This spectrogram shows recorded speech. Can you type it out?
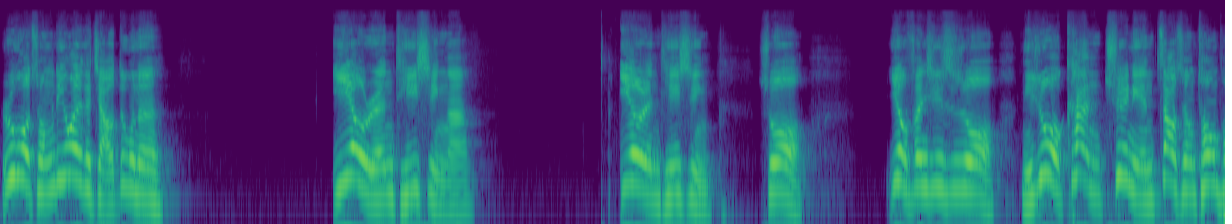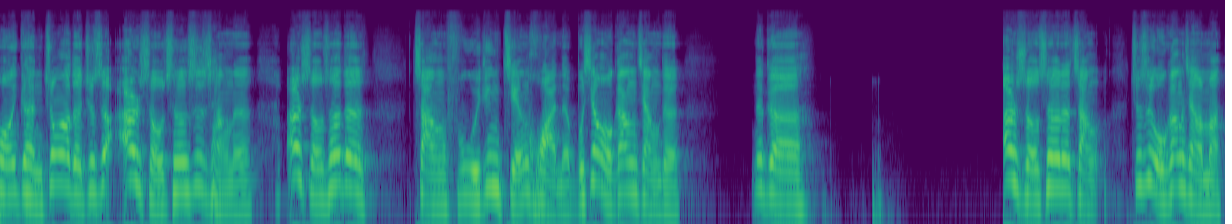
如果从另外一个角度呢，也有人提醒啊，也有人提醒说。也有分析师说，你如果看去年造成通膨一个很重要的就是二手车市场呢，二手车的涨幅已经减缓了，不像我刚刚讲的那个二手车的涨，就是我刚刚讲的嘛，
